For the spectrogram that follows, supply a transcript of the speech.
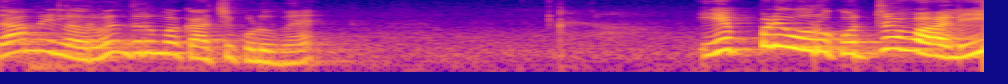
ஜாமீனில் வருவேன் திரும்ப காட்சி கொடுப்பேன். எப்படி ஒரு குற்றவாளி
